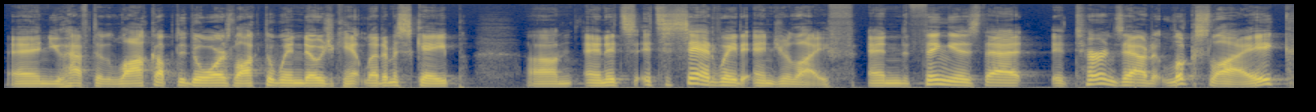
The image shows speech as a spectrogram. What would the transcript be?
and you have to lock up the doors, lock the windows. You can't let them escape, um, and it's it's a sad way to end your life. And the thing is that it turns out it looks like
